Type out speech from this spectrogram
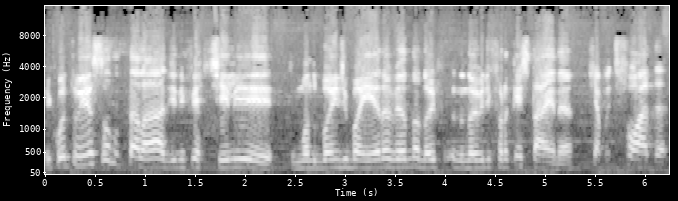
Enquanto isso, tá lá a Jennifer Tilly tomando banho de banheira vendo a noiva, a noiva de Frankenstein, né? Que é muito foda.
